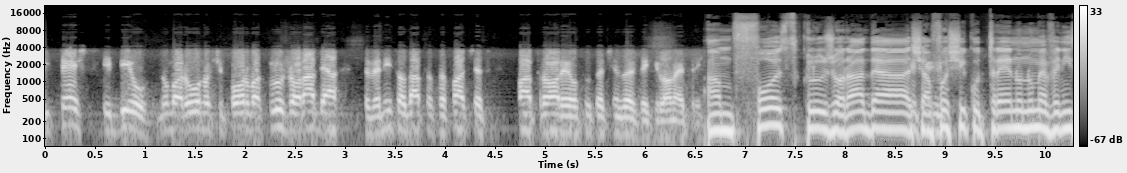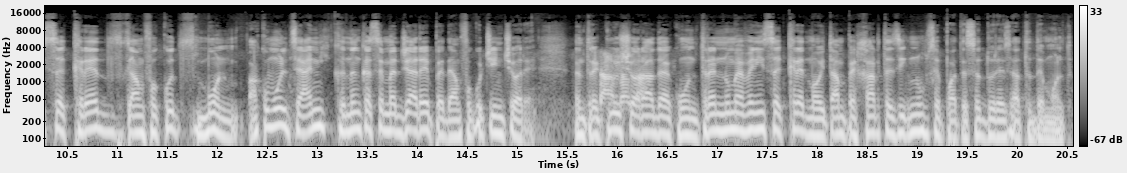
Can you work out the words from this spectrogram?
Pitești, Sibiu, numărul 1 și pe urmă Cluj-Oradea, să veniți odată să faceți 4 ore 150 de kilometri. Am fost Cluj-Oradea și am fost și cu trenul, nu mi-a venit să cred că am făcut, bun, acum mulți ani, când încă se mergea repede, am făcut 5 ore. Între Da, Cluj și da, da. Oradea cu un tren, nu mi-a venit să cred, mă uitam pe hartă, zic, nu se poate să dureze atât de mult.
